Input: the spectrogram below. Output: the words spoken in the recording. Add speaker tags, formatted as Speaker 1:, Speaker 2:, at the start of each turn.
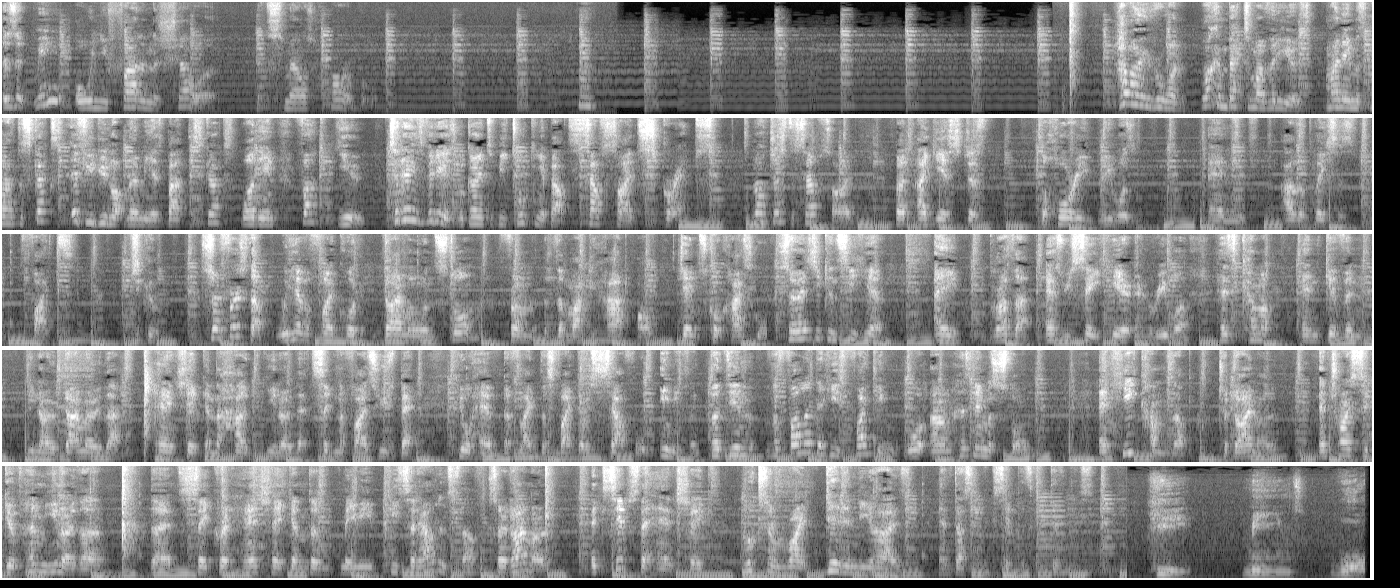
Speaker 1: Is it me, or when you fart in the shower, it smells horrible? Hmm. Hello everyone, welcome back to my videos. My name is Bart the Skuxx. If you do not know me as Bart the Skuxx, well then, fuck you. Today's videos we're going to be talking about Southside scraps. Not just the Southside, but I guess just the Hori Rewas and other places fights. So first up, we have a fight called Daimao and Storm from the mighty heart of James Cook High School. So as you can see here, a brother, as we say here in Rewa, has come up and given, you know, Daimo the handshake and the hug, you know, that signifies who's back he'll have if like this fight goes south or anything. But then the fella that he's fighting, well, um, his name is Storm, and he comes up to Daimo and tries to give him, you know, the the sacred handshake and to maybe peace it out and stuff. So Daimo accepts the handshake, looks him right dead in the eyes, and doesn't accept his forgiveness.
Speaker 2: He means war.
